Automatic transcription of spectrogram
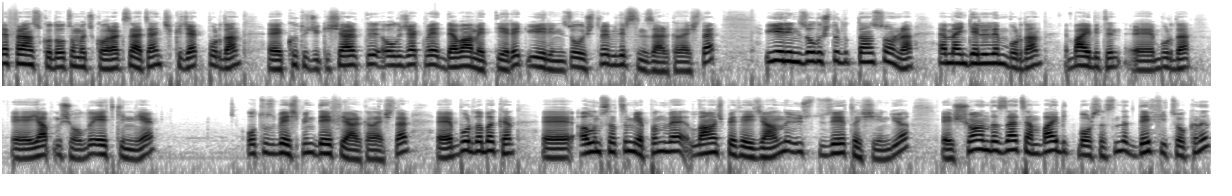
Referans kodu otomatik olarak zaten çıkacak. Buradan e, kutucuk işareti olacak ve devam et diyerek üyeliğinizi oluşturabilirsiniz arkadaşlar. Üyeliğinizi oluşturduktan sonra hemen gelelim buradan Bybit'in e, burada e, yapmış olduğu etkinliğe. 35.000 DeFi arkadaşlar. Ee, burada bakın e, alım satım yapın ve Launchpad heyecanını üst düzeye taşıyın diyor. E, şu anda zaten Bybit borsasında DeFi token'ın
